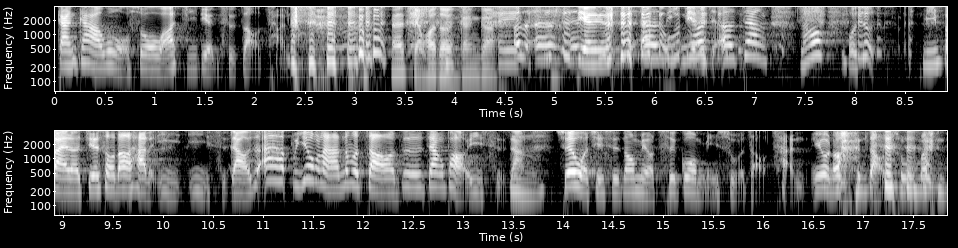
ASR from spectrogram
尴尬问我说：“我要几点吃早餐？” 大家讲话都很尴尬。十四点，五点呃这样，然后我就。明白了，接受到他的意意思，这样我就啊不用啦，那么早就是这样不好意思这样，所以我其实都没有吃过民宿的早餐，因为我都很早出门，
